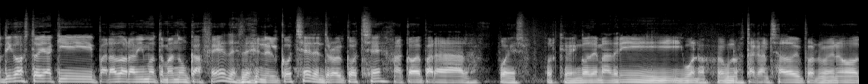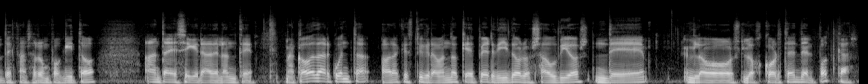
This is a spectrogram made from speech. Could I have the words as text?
Como digo, estoy aquí parado ahora mismo tomando un café desde en el coche, dentro del coche. Acabo de parar, pues, porque vengo de Madrid y bueno, uno está cansado y por lo menos descansar un poquito antes de seguir adelante. Me acabo de dar cuenta, ahora que estoy grabando, que he perdido los audios de los, los cortes del podcast.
